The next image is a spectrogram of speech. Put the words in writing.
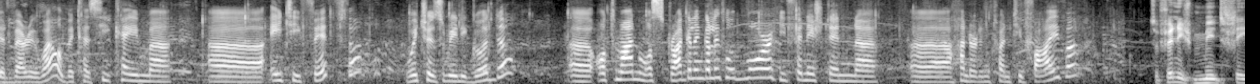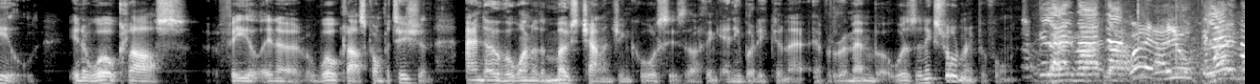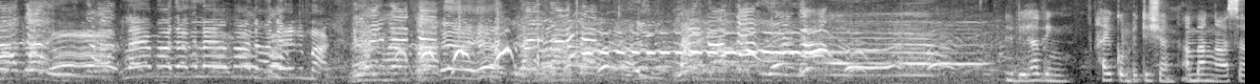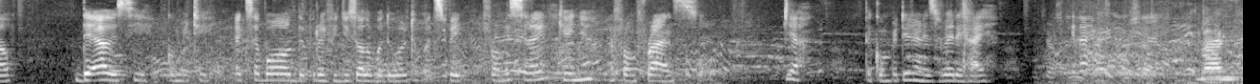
Did very well because he came uh, uh, 85th, which is really good. Uh, Otman was struggling a little more. He finished in uh, uh, 125. To finish midfield in a world-class field, in a world-class competition, and over one of the most challenging courses that I think anybody can ever remember was an extraordinary performance. Where are you? Denmark. We'll be having high competition among ourselves. The IOC committee accept all the refugees all over the world to participate from Israel, Kenya, and from France. Yeah, the competition is very high. wrestle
